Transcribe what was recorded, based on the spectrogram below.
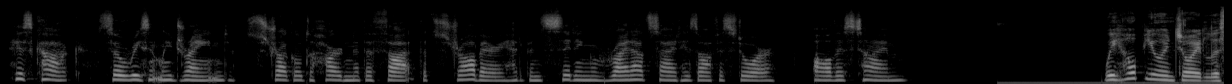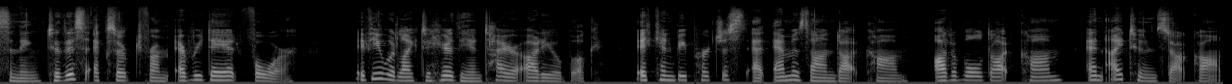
His cock, so recently drained, struggled to harden at the thought that Strawberry had been sitting right outside his office door all this time. We hope you enjoyed listening to this excerpt from Every Day at 4. If you would like to hear the entire audiobook, it can be purchased at Amazon.com, Audible.com, and iTunes.com.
